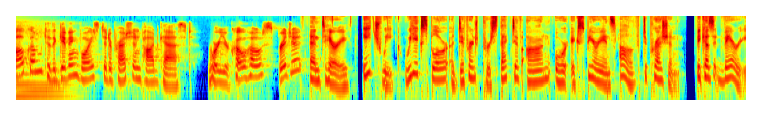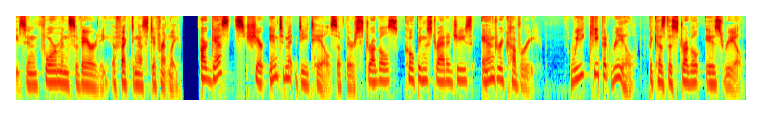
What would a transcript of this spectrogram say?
Welcome to the Giving Voice to Depression podcast. We're your co hosts, Bridget and Terry. Each week, we explore a different perspective on or experience of depression because it varies in form and severity, affecting us differently. Our guests share intimate details of their struggles, coping strategies, and recovery. We keep it real because the struggle is real.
